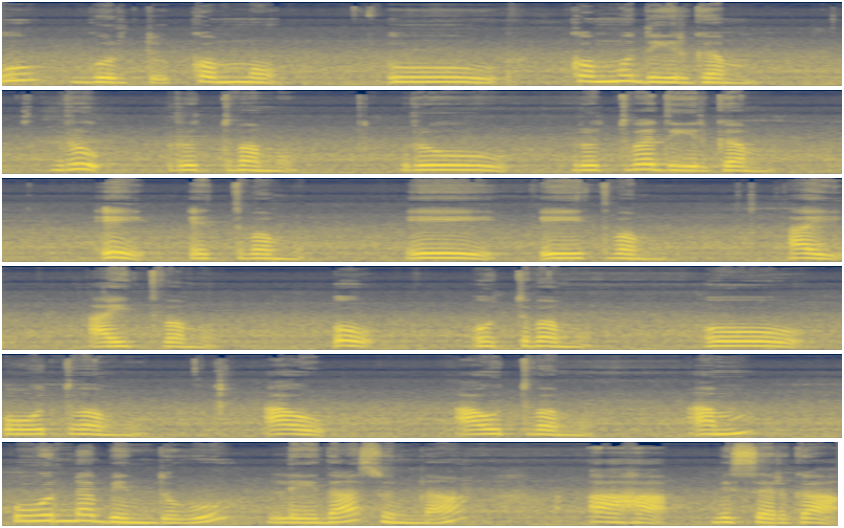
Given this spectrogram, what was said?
ఉ గుర్తు కొమ్ము. ఊ కొమ్ము దీర్ఘం. రు రుత్వము రు రుత్వ దీర్ఘం ఏ ఎత్వము. ఏ ఏత్వము ఐ ఐత్వము ఓ ఒత్వము ఓ ఓత్వము ఔ ఔత్వము అం పూర్ణ బిందువు లేదా సున్నా. అహ విసర్గ.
